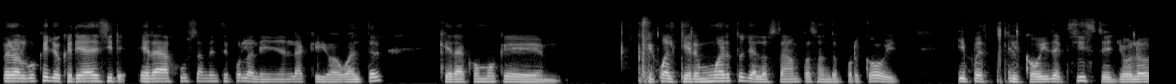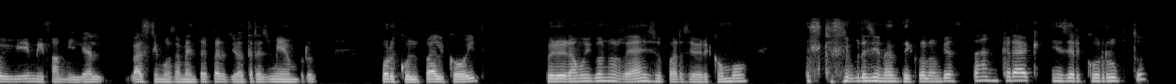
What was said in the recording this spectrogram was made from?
Pero algo que yo quería decir era justamente por la línea en la que iba Walter, que era como que, que cualquier muerto ya lo estaban pasando por COVID. Y pues el COVID existe, yo lo viví, mi familia lastimosamente perdió a tres miembros por culpa del COVID, pero era muy gonorrea eso, parce, ver cómo es que es impresionante, Colombia es tan crack en ser corrupto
